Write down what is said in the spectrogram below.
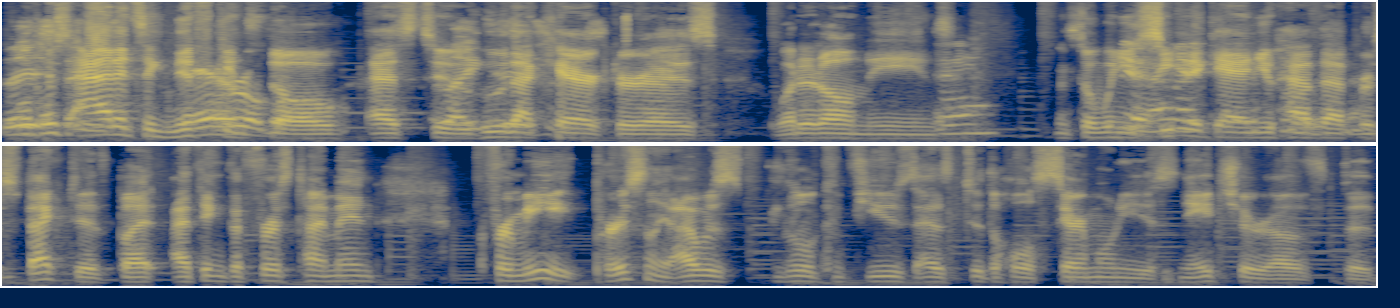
Well, This there's added significance terrible. though as to Like, who that this is- character is, what it all means. Yeah. And so when you Yeah, see it again, you have that perspective. But I think the first time in, for me personally, I was a little confused as to the whole ceremonious nature of the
